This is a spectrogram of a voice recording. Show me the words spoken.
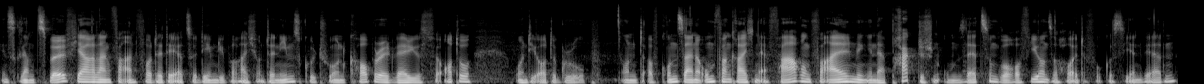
Insgesamt zwölf Jahre lang verantwortete er zudem die Bereiche Unternehmenskultur und Corporate Values für Otto und die Otto Group. Und aufgrund seiner umfangreichen Erfahrung, vor allen Dingen in der praktischen Umsetzung, worauf wir uns auch heute fokussieren werden,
